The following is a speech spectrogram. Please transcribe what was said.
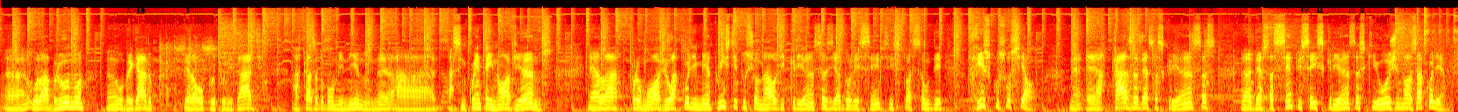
Uh, olá, Bruno. Uh, obrigado pela oportunidade. A Casa do Bom Menino, né, há, há 59 anos, ela promove o acolhimento institucional de crianças e adolescentes em situação de risco social. Né? É a casa dessas crianças uh, dessas 106 crianças que hoje nós acolhemos.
